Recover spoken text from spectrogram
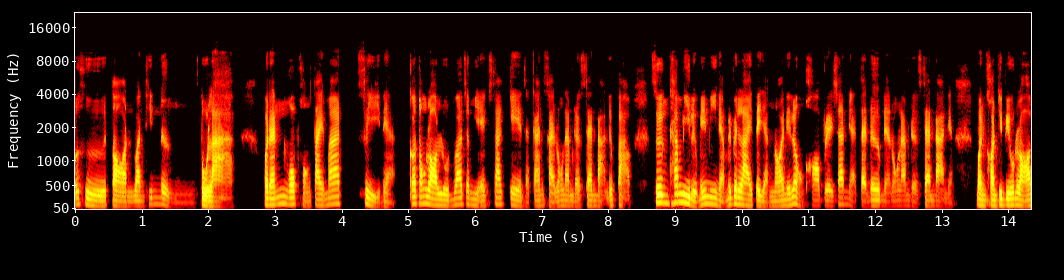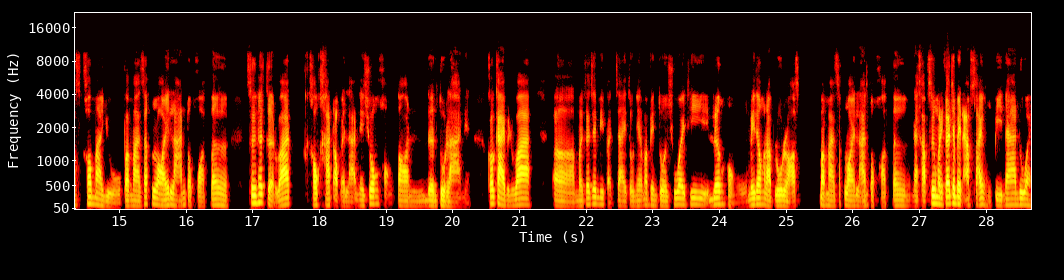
ก็คือตอนวันที่หนึ่งตุลา เพราะนั้นงบของไตรมาสสี่เนี่ยก็ต้องรอลุ้นว่าจะมี extra gain จากการขายโรงแรมเดอะสแตนดาร์ดหรือเปล่า ซึ่งถ้ามีหรือไม่มีเนี่ยไม่เป็นไร แต่อย่างน้อยในเรื่องของ corporation เนี่ยแต่เดิมเนี่ยโรงแรมเดอะสแตนดาร์ดเนี่ยมัน contribute loss เข้ามาอยู่ประมาณสักร้อยล้านต่อควอเตอร์ ซึ่งถ้าเกิดว่าเขาคัดออกไปแล้วในช่วงของตอนเดือนตุลาเนี่ยก็กลายเป็นว่า เอ่อมันก็จะมีปัจจัยตรงนี้มาเป็นตัวช่วยที่เรื่องของไม่ต้องรับรู้ loss ประมาณสักร้อยล้านต่อควอเตอร์นะครับซึ่งมันก็จะเป็นอัพไซด์ของปีหน้าด้วย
